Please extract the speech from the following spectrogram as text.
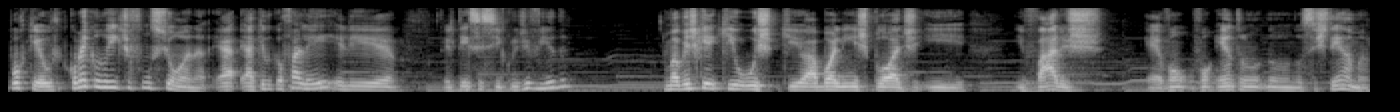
Por quê? Como é que o ictio funciona? É, é, aquilo que eu falei, ele, ele tem esse ciclo de vida. Uma vez que, que, os, que a bolinha explode e, e vários é, vão, vão, entram no, no sistema,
